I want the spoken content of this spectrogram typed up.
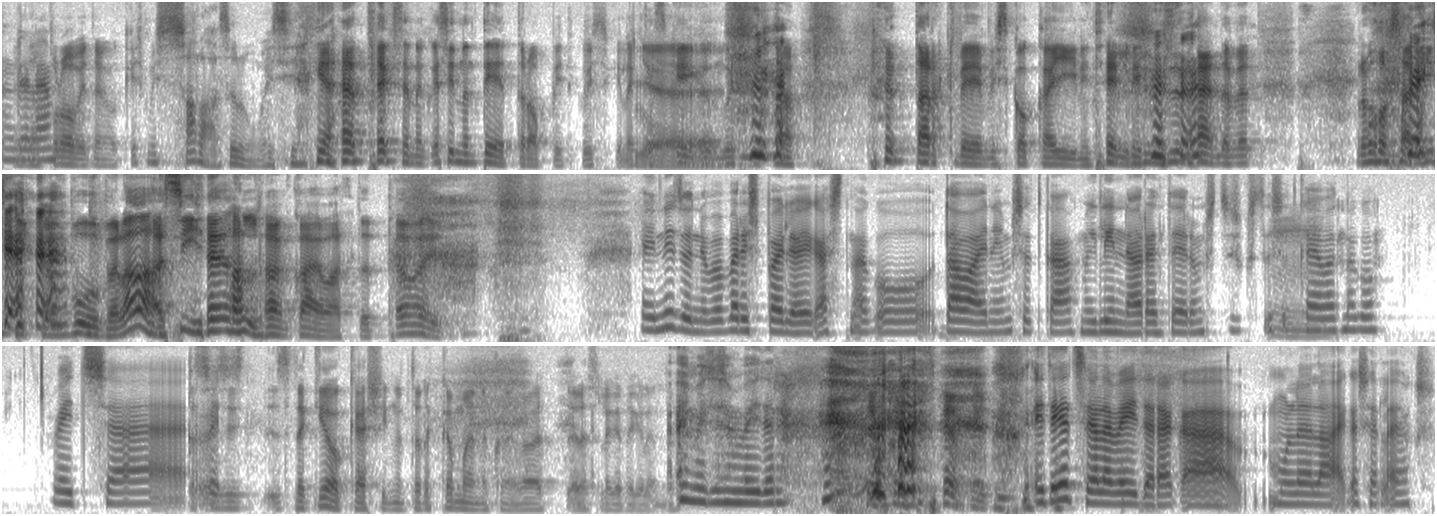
et nad proovid nagu, kes, mis salasõnumeid siia jäetakse, nagu siin on teetropid kuskil, kes Jaa. keegi on kuskil no, tarkveebist kokaiini tellinud, see tähendab, et roosa ristik on puu peal, aa, siia alla on kaevatud, davai. ei, nüüd on juba päris palju igast nagu tavainimesed ka, mingi linna orienteerumist ja siuksed asjad Mm. käivad nagu veits äh,. kas sa siis seda geocaching ut oled ka mõelnud, kui oled oled sellega tegelenud? ei, ma ei tea, see on veider. ei, tegelikult see ei ole veider, aga mul ei ole aega selle jaoks.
